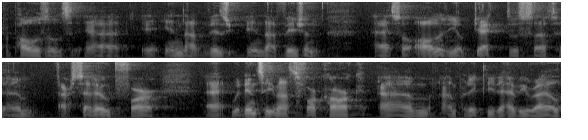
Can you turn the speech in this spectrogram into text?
proposals in, that in that vision. so all of the objectives that um, are set out for uh, within CMATS for Cork, um, and particularly the heavy rail,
